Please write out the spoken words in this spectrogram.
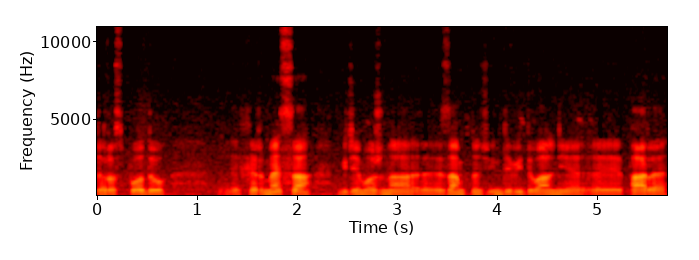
do rozpłodu Hermesa, gdzie można zamknąć indywidualnie parę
